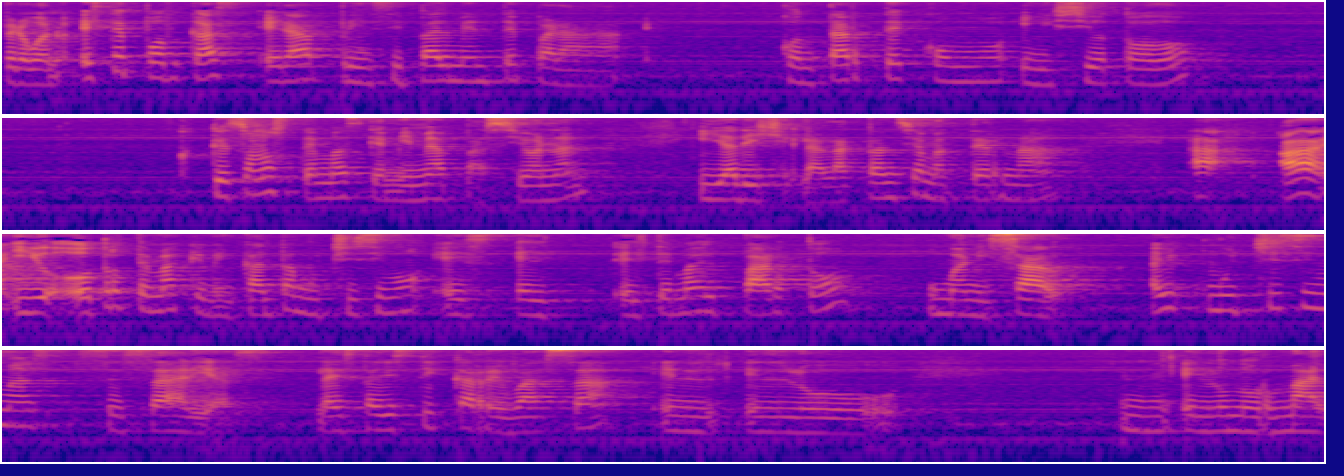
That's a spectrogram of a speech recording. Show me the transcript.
Pero bueno, este podcast era principalmente para contarte cómo inició todo, que son los temas que a mí me apasionan. Y ya dije, la lactancia materna. Ah, ah y otro tema que me encanta muchísimo es el, el tema del parto humanizado. Hay muchísimas cesáreas. La estadística rebasa en, en, lo, en lo normal.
